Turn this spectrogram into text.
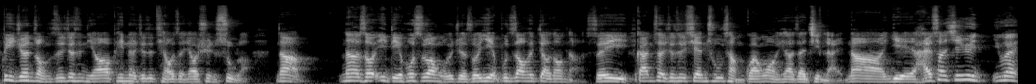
币圈总之就是你要拼的就是调整要迅速了。那那时候一跌破四万，我就觉得说也不知道会掉到哪，所以干脆就是先出场观望一下再进来。那也还算幸运，因为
